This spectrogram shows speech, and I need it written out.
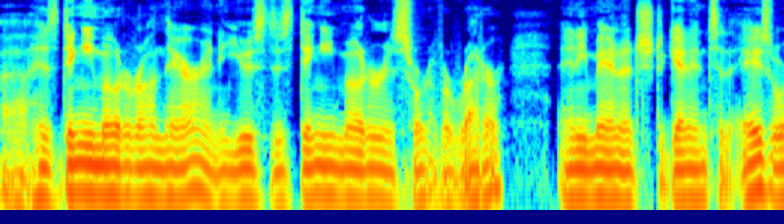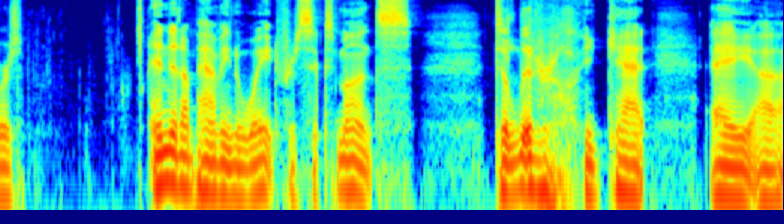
uh, his dinghy motor on there, and he used his dinghy motor as sort of a rudder, and he managed to get into the Azores. Ended up having to wait for six months to literally get a uh,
